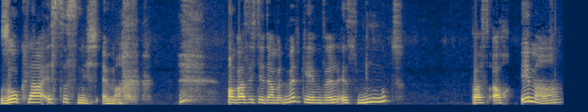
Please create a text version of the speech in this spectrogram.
so klar ist es nicht immer. Und was ich dir damit mitgeben will, ist Mut, was auch immer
